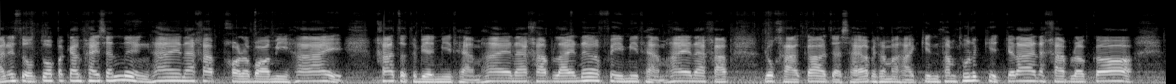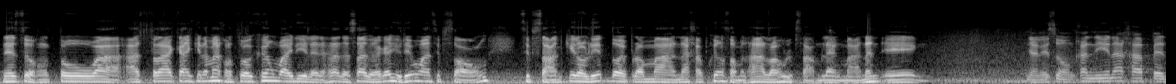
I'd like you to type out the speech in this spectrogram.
มในส่วนตัวประกันภัยชั้นหนึ่งให้นะครับพรบมีให้ค่าจดทะเบียนมีแถมให้นะครับไลเนอร์ฟรีมีแถมให้นะครับลูกค้าก็จะใช้เอาไปทำอาหารกินทำธุรกิจก็ได้นะครับ แล้วก็ในส่วนของตัวอัตราการกินน้ำมันของตัวเครื่อง YD เลยนะถ้าจะทราบอยู่แล้วก็อยู่ที่ประมาณ 12 13 กิโลลิตรโดยประมาณนะครับเครื่อง 2,563แรงม้านั่นเอง อย่างในส่วนของคันนี้นะครับ เป็น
